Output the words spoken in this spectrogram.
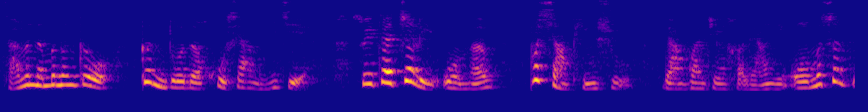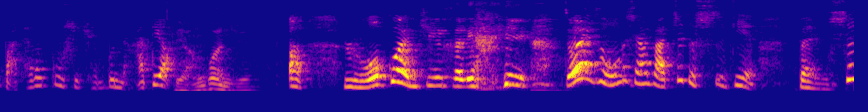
咱们能不能够？更多的互相理解，所以在这里我们不想评述梁冠军和梁颖，我们甚至把他的故事全部拿掉。梁冠军哦，罗冠军和梁毅，总而言之，我们想把这个事件本身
